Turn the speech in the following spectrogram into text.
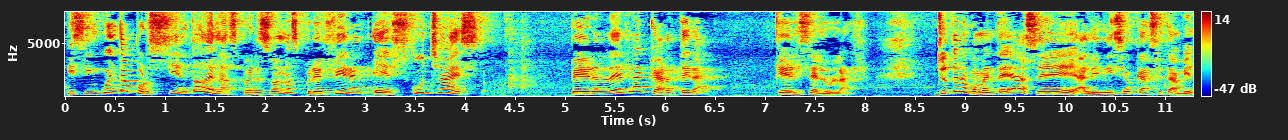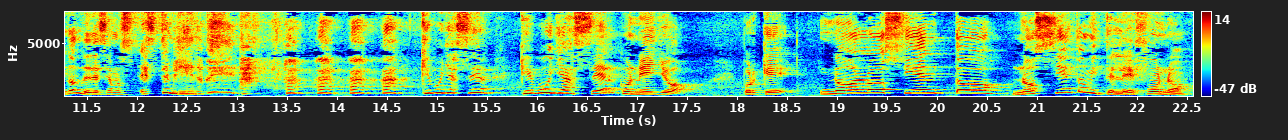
Y 50% de las personas prefieren, escucha esto, perder la cartera que el celular. Yo te lo comenté hace al inicio casi también, donde decíamos, este miedo, ah, ah, ah, ¿qué voy a hacer? ¿Qué voy a hacer con ello? Porque no lo siento, no siento mi teléfono,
